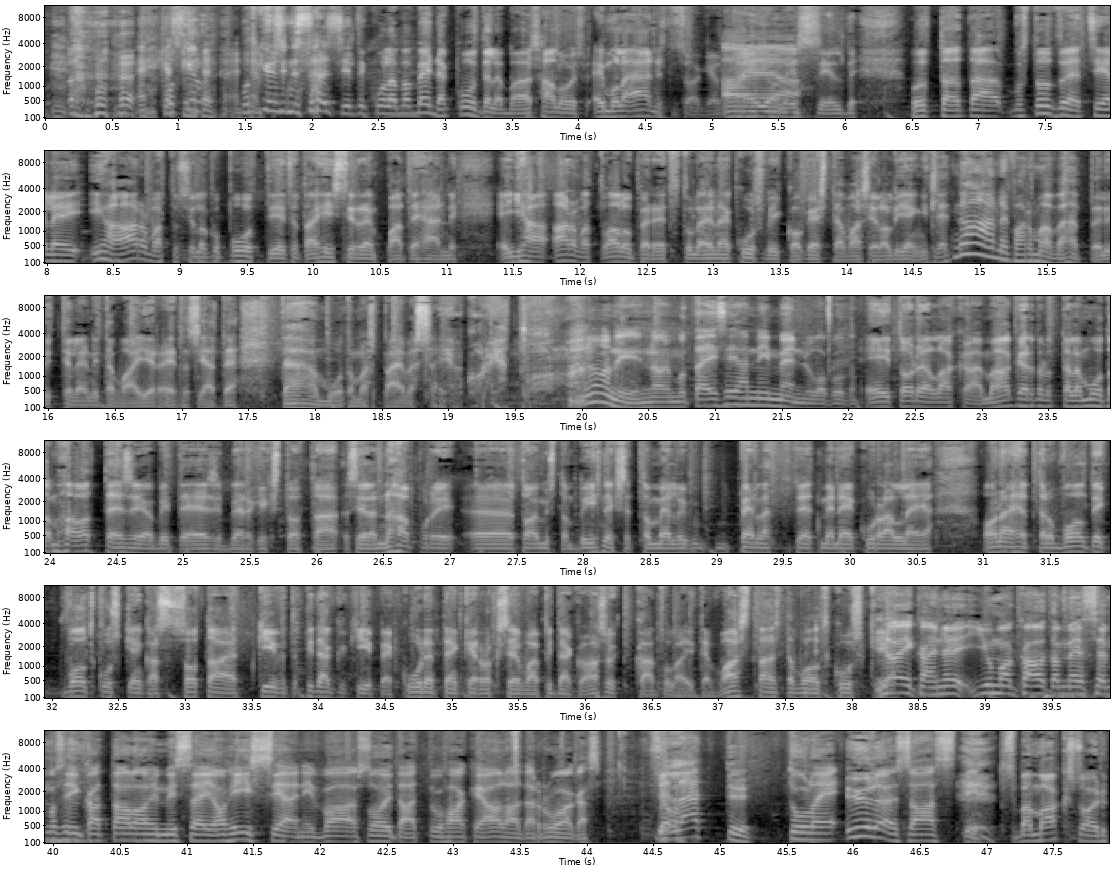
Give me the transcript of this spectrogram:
ehkä mut, kyllä, mut kyllä sinne saisi silti kuulemma mennä kuuntelemaan, jos haluaisi. Ei mulla äänestysoikeutta, Ai ei jaa. olisi silti. Mutta tota, musta tuntuu, että siellä ei ihan arvattu silloin, kun puhuttiin, että jotain hissiremppaa tehdään, niin ei ihan arvattu alun perin, että se tulee enää kuusi viikkoa kestää, vaan siellä oli jengi silleen, että no, ne varmaan vähän pölyttelee niitä vaijereita sieltä. Ja tämähän on muutamassa päivässä ihan korjattu homma. No niin, no, mutta ei se ihan niin mennyt lopulta. Ei todellakaan. Mä oon kertonut tällä muutama otteeseen jo, miten esimerkiksi tota, siellä naapuritoimiston bisnekset on meillä pellätty, että menee kuralle ja on aiheuttanut Volti, Volt-kuskien kanssa sotaa, että kiiv- pitääkö kiipeä kuudenteen kerrokseen vai pitääkö asukkaan tulla itse vastaan sitä Volt-kuskia. No ei kai ne juman kautta mene semmosiin taloihin, missä ei ole hissiä, niin vaan soita, että tuu hakee alhaalta ruokas. Se Joo. lätty tulee ylös asti. Jos mä maksoin 3,90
